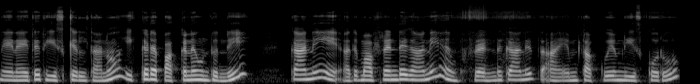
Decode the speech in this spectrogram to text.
నేనైతే తీసుకెళ్తాను. ఇక్కడ పక్కనే ఉంటుంది. కానీ అది మా ఫ్రెండే కానీ ఫ్రెండ్ కానీ ఏం తక్కువ ఏం తీసుకోరు.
